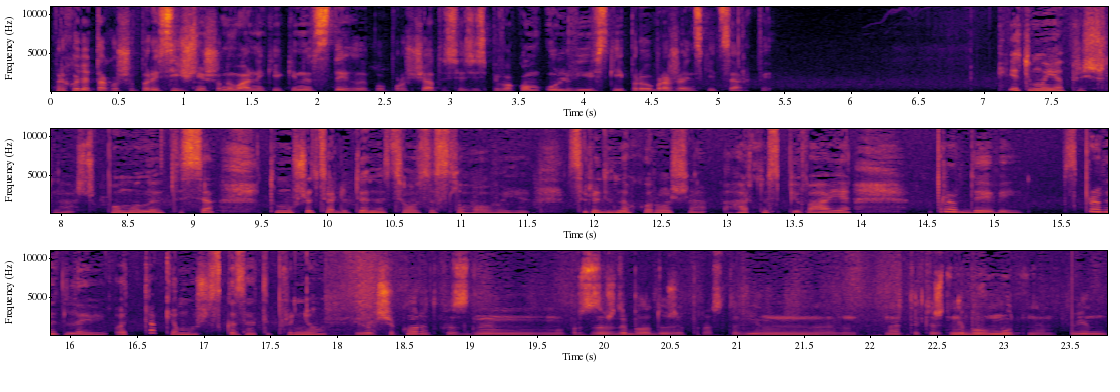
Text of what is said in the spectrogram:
Приходять також і пересічні шанувальники, які не встигли попрощатися зі співаком у Львівській Преображенській церкві. І тому я прийшла, щоб помолитися, тому що ця людина цього заслуговує. Ця людина хороша, гарно співає, правдивий, справедливий. От так я можу сказати про нього. Якщо коротко, з ним ну, просто завжди було дуже просто. Він, знаєте, кажуть, не був мутним. Він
